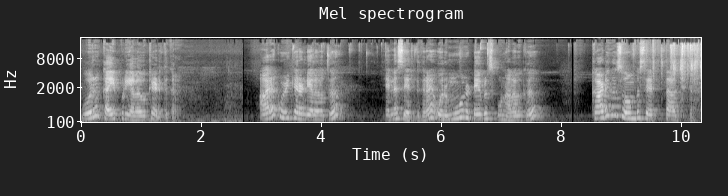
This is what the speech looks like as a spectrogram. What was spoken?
ஒரு கைப்பிடி அளவுக்கு எடுத்துக்கிறேன். அரை குழிக்கரண்டி அளவுக்கு எண்ணெய் சேர்த்துக்கிறேன். ஒரு மூணு டேபிள் ஸ்பூன் அளவுக்கு கடுகு சோம்பு சேர்த்து தாளிச்சுக்கிறேன்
